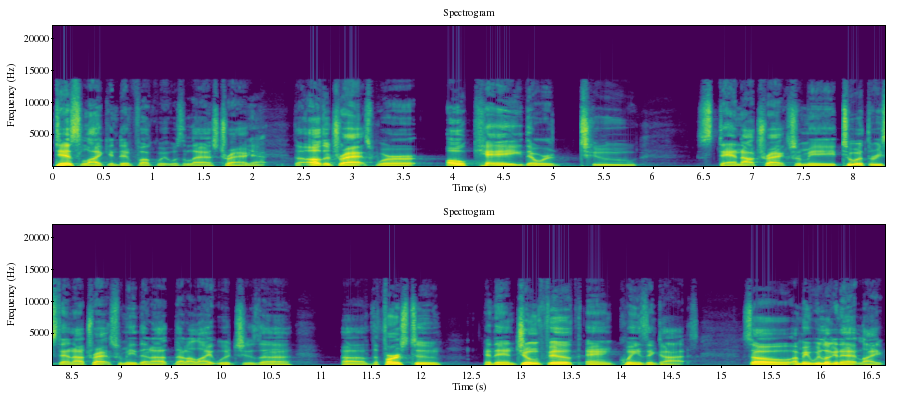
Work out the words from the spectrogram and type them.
dislike and didn't fuck with was the last track. Yeah. The other tracks were okay. There were two standout tracks for me, two or three standout tracks for me that I that I like, which is uh uh the first two, and then June fifth and Queens and Gods. So I mean, we're looking at like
